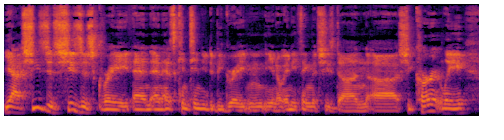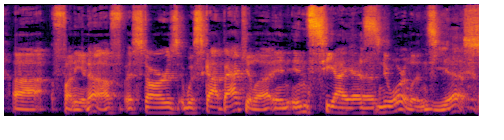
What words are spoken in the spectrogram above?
yeah, she's just she's just great and and has continued to be great in you know anything that she's done. Uh, she currently, uh, funny enough, stars with Scott Bakula in NCIS New Orleans. Yes.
